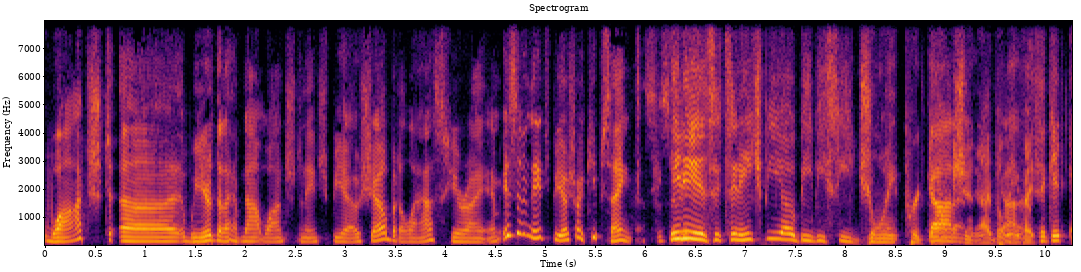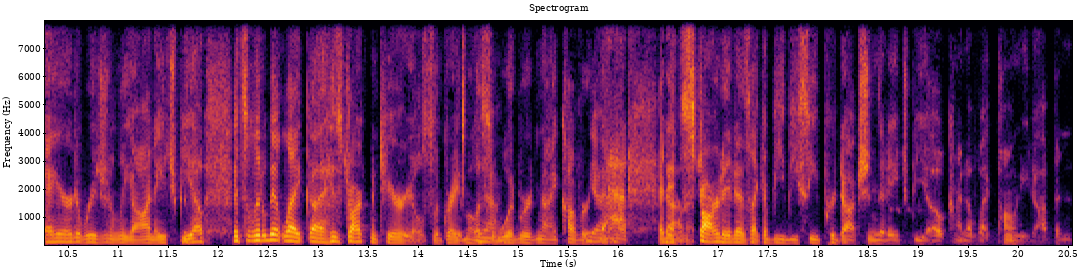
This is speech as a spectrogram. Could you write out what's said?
watched. Uh, weird that I have not watched an HBO show, but alas, here I am. Is it an HBO show? I keep saying this. Is It a- is. It's an HBO BBC joint production, I believe. I think it aired originally on HBO. It's a little bit like uh, His Dark Materials. The great Melissa Yeah. Woodward and I covered Yeah. that. And it it. started as like a BBC production that HBO kind of like ponied up and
